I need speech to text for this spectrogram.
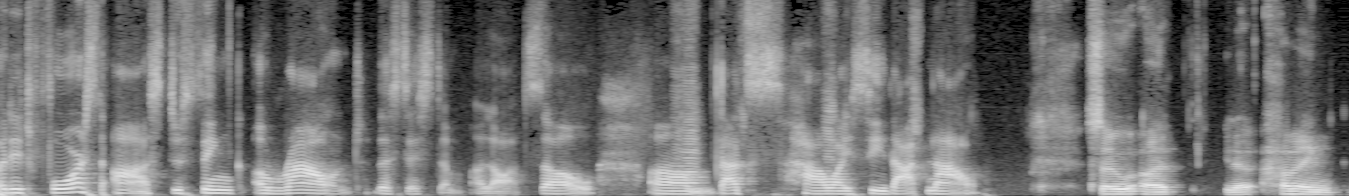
but it forced us to think around the system a lot. So um, that's how I see that now. So uh, you know having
